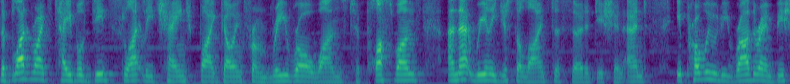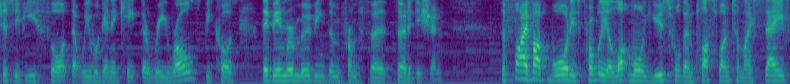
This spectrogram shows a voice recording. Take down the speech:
The blood rites table did slightly change by going from reroll ones to plus ones, and that really just aligns to third edition. And it probably would be rather ambitious if you thought that we were going to keep the rerolls because they've been removing them from third, third edition. The 5 up ward is probably a lot more useful than plus 1 to my save,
